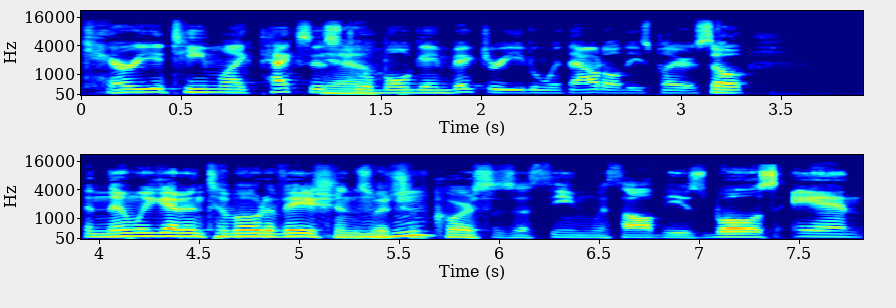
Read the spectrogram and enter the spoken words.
carry a team like Texas to a bowl game victory even without all these players. So And then we get into motivations, which Mhm. of course is a theme with all these bowls and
